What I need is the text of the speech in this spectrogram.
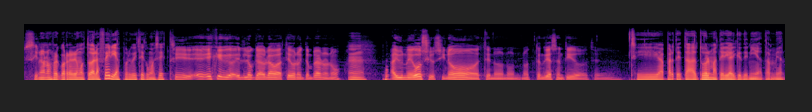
Si no, nos recorreremos todas las ferias, porque viste cómo es esto. Sí, e- es que es lo que hablaba Esteban hoy temprano, ¿no? Mm. Hay un negocio, si no, este, no, no, no tendría sentido. Este. Sí, aparte está todo el material que tenía también.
